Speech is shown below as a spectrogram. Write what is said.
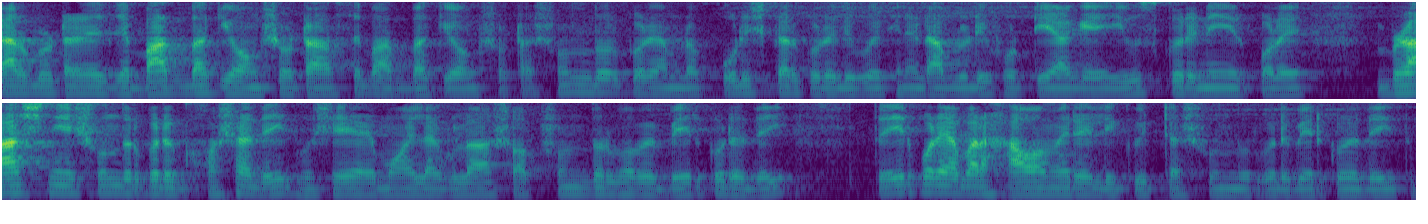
কার্বোরেটারের যে বাদবাকি অংশটা আছে, বাদবাকি অংশটা সুন্দর করে আমরা পরিষ্কার করে দিব। এখানে ডাব্লিউডি ফোরটি আগে ইউজ করে নিই এরপরে ব্রাশ নিয়ে সুন্দর করে ঘষা দেই, ঘষে ময়লাগুলো সব সুন্দরভাবে বের করে দেই। তো এরপরে আবার হাওয়া মেরে লিকুইডটা সুন্দর করে বের করে দেই। তো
